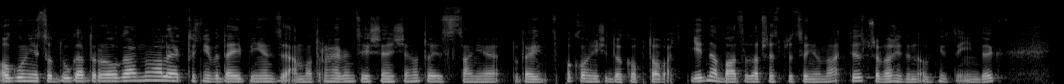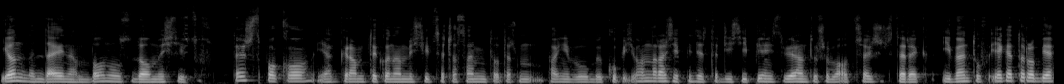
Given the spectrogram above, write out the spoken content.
Ogólnie jest to długa droga, no ale jak ktoś nie wydaje pieniędzy, a ma trochę więcej szczęścia, no to jest w stanie tutaj spokojnie się dokoptować. Jedna baza zawsze jest przeceniona i to jest przeważnie ten ognisty indyk i on daje nam bonus do myśliwców. Też spoko, jak gram tylko na myśliwce czasami, to też fajnie byłoby kupić. Mam na razie 545, zbieram tu chyba od 3 czy 4 eventów. Jak ja to robię?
